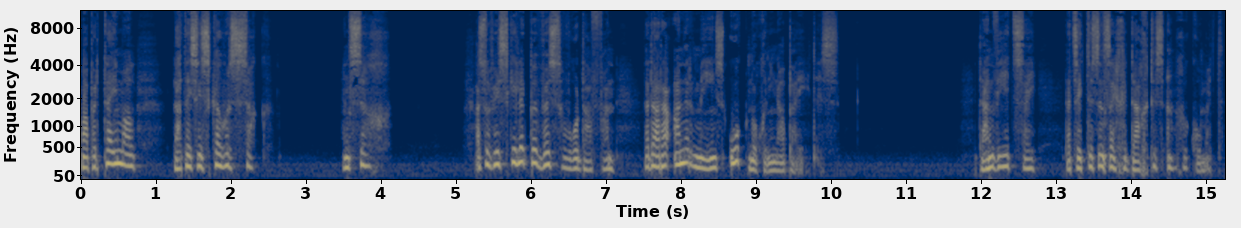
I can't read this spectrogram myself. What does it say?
Maar partymal laat hy sy skouers sak en sug. Asof hy skielik bewus word daarvan dat daar 'n ander mens ook nog in die nabyheid is. Dan weet sy dat sy tussen sy gedagtes ingekom het.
